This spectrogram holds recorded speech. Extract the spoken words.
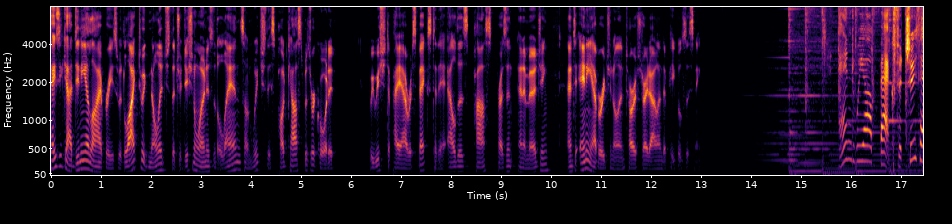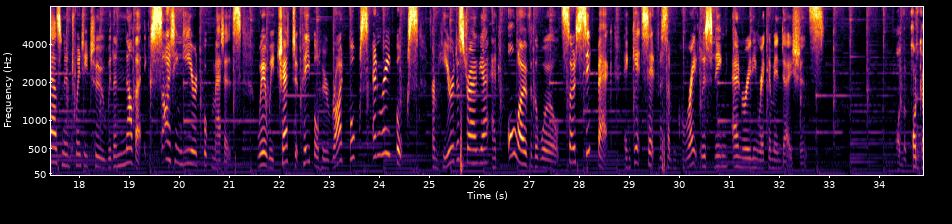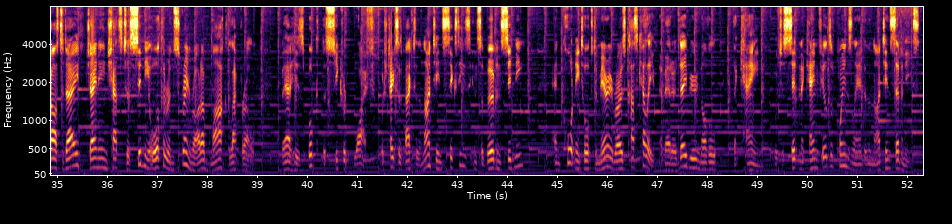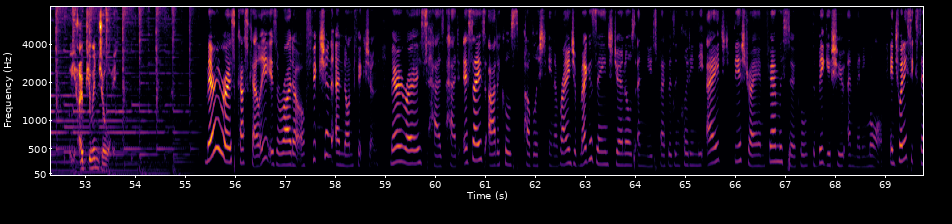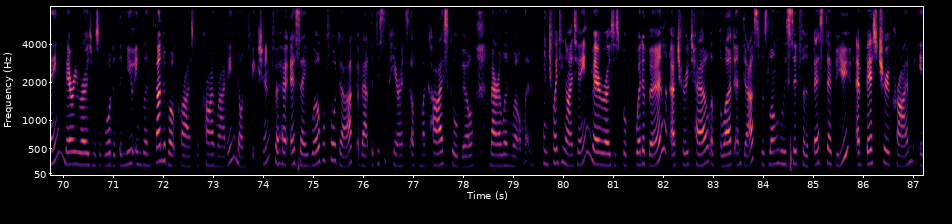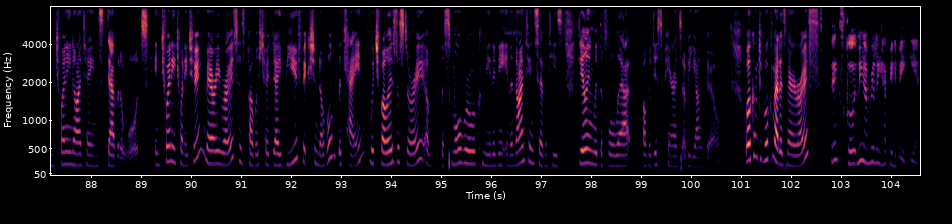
Casey Cardinia Libraries would like to acknowledge the traditional owners of the lands on which this podcast was recorded. We wish to pay our respects to their elders, past, present, and emerging, and to any Aboriginal and Torres Strait Islander peoples listening. And we are back for 2022 with another exciting year at Book Matters, where we chat to people who write books and read books from here in Australia and all over the world. So sit back and get set for some great listening and reading recommendations. On the podcast today, Janine chats to Sydney author and screenwriter Mark Lamprell about his book The Secret Wife, which takes us back to the 1960s in suburban Sydney. And Courtney talks to Mary Rose Cuskelly about her debut novel The Cane, which is set in the cane fields of Queensland in the 1970s. We hope you enjoy. Mary Rose Cuskelly is a writer of fiction and non-fiction. Mary Rose has had essays, articles published in a range of magazines, journals, and newspapers, including The Age, The Australian, Family Circle, The Big Issue, and many more. In 2016, Mary Rose was awarded the New England Thunderbolt Prize for crime writing non-fiction for her essay Well Before Dark about the disappearance of Mackay schoolgirl Marilyn Wallman. In 2019, Mary Rose's book Wedderburn, A True Tale of Blood and Dust, was longlisted for the best debut and Best True Crime in 2019's Davitt Awards. In 2022, Mary Rose has published her debut fiction novel, The Cane, which follows the story of the small rural community in the 1970s dealing with the fallout of a disappearance of a young girl. Welcome to Book Matters, Mary Rose. Thanks, Courtney. I'm really happy to be here.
